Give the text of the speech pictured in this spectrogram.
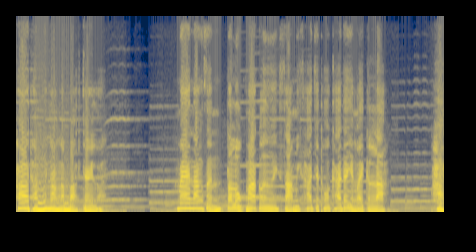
ข้าทำให้นางลำบากใจเหรอ แม่นางเสินตลกมากเลย สามีข้าจะโทษข้าได้อย่างไรกันล่ะ หาก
